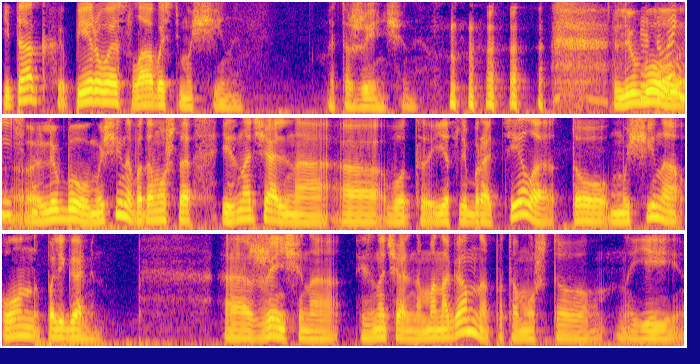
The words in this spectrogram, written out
Итак, первая слабость мужчины – это женщины. любого, любого мужчины, потому что изначально, а, вот если брать тело, то мужчина, он полигамен. А женщина изначально моногамна, потому что ей,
